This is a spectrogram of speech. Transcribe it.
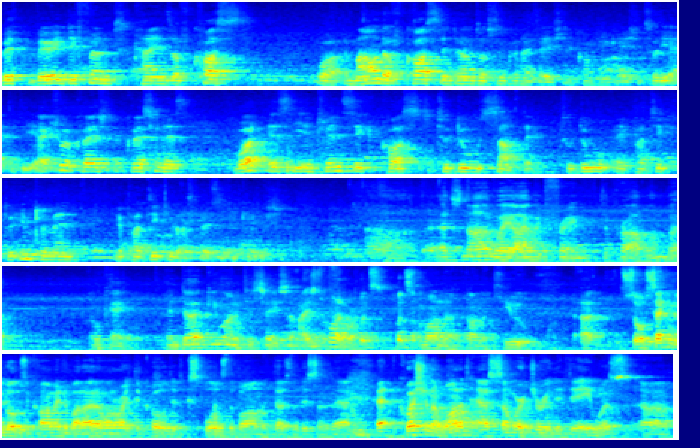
with very different kinds of cost or amount of cost in terms of synchronization and communication. So the, the actual question, question is, what is the intrinsic cost to do something, to do a partic- to implement a particular specification? Uh, That's not a way I would frame the problem, but okay. And Doug, you wanted to say something I just before. wanted to put, put something on the, on the queue. Uh, so a second ago, there was a comment about, I don't wanna write the code that explodes the bomb, that does the this and that. That question I wanted to ask somewhere during the day was, uh,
